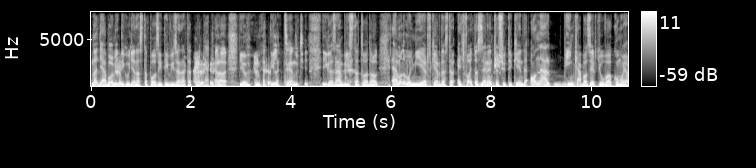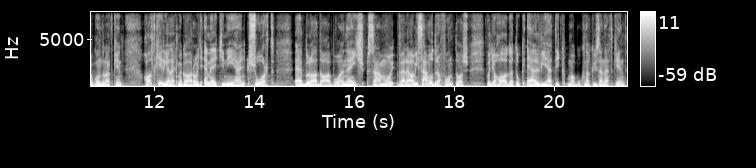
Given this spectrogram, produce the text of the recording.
nagyjából mindig ugyanazt a pozitív üzenetet mondják el a jövőmet, illetően úgyhogy igazán bíztató a dolog. Elmondom, hogy miért kérdeztem. Egyfajta szerencsesütiként, de annál inkább azért jóval komolyabb gondolatként. Hadd kérjelek meg arra, hogy emelj ki néhány sort ebből a dalból, ne is számolj vele, ami számodra fontos, vagy a hallgatók elvihetik maguknak üzenetként.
